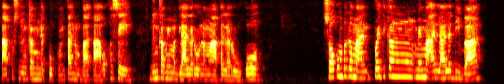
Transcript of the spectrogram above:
tapos doon kami nagpupunta nung bata ako kasi doon kami maglalaro ng mga kalaro ko. So, kumbaga man, pwede kang may maalala, di ba?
